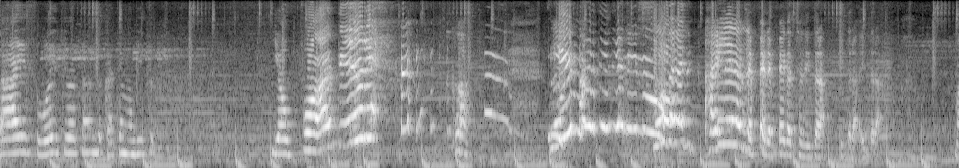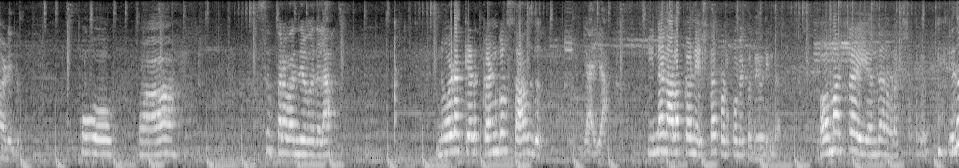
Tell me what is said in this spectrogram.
ಗಾಯ್ಸ್ ಹೋಯ್ತು ಇವತ್ತು ಒಂದು ಕತೆ ಮುಗೀತು. ಯಪ್ಪ ದೇವ್ರೆ ಏನ್ ಮಾಡ್ತಿದ್ಯಾ ನೀನು ಹೈಲೈನರ್ ರೆಪ್ಪೆ ರೆಪ್ಪೆಗೆ ಹಚ್ಚೋದು ಈ ಥರ ಈ ಥರ ಈ ಥರ ಮಾಡಿದ್ದು ಓ ವಾ ಸೂಪರ್ ಬಂದಿರ್ಬೋದಲ್ಲ ನೋಡಕ್ಕೆ ಎರಡು ಕಣ್ಗಳು ಸಾಲದು ಯಾ ಯಾ ಇನ್ನ ನಾಲ್ಕು ಕಣ್ಣು ಎಷ್ಟ ಪಡ್ಕೋಬೇಕು ದೇವರಿಂದ ಅವ ಮಾತ್ರ ಈ ಅಂದ ನೋಡಕ್. ಇದು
